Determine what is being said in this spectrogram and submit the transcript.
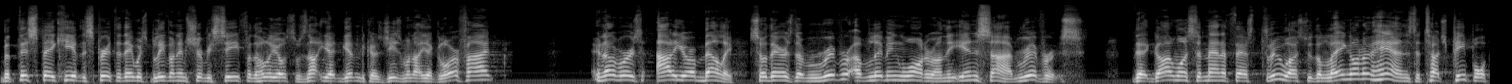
But this spake he of the Spirit that they which believe on him should receive, for the Holy Ghost was not yet given because Jesus was not yet glorified. In other words, out of your belly. So there's the river of living water on the inside, rivers that God wants to manifest through us through the laying on of hands to touch people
